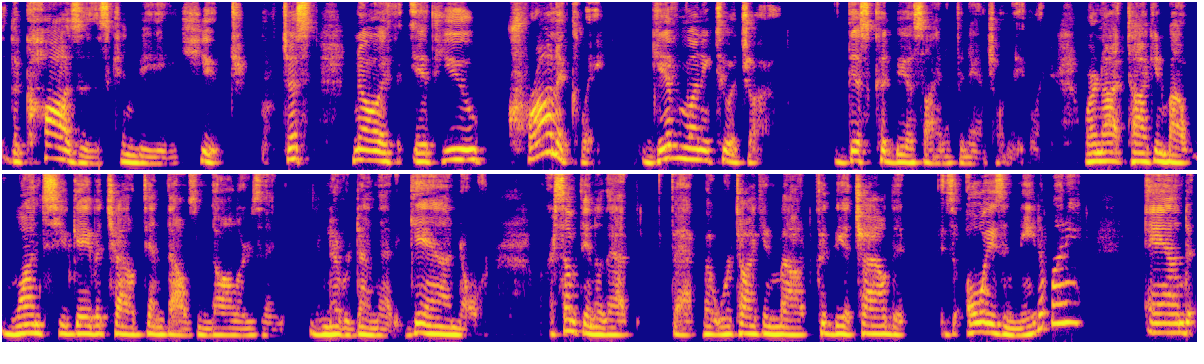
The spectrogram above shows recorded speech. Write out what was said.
the causes can be huge. Just know if, if you chronically give money to a child, this could be a sign of financial enabling. We're not talking about once you gave a child $10,000 and you've never done that again or, or something of that fact, but we're talking about could be a child that is always in need of money and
